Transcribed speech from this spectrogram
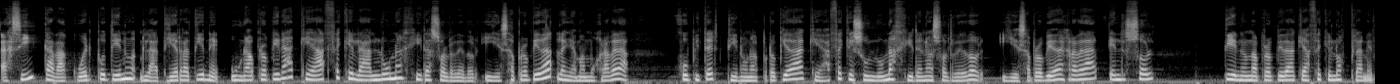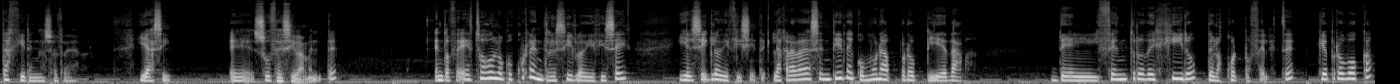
Así, cada cuerpo tiene, la Tierra tiene una propiedad que hace que la Luna gira a su alrededor y esa propiedad la llamamos gravedad. Júpiter tiene una propiedad que hace que sus lunas giren a su alrededor y esa propiedad es gravedad. El Sol tiene una propiedad que hace que los planetas giren a su alrededor. Y así eh, sucesivamente. Entonces, esto es lo que ocurre entre el siglo XVI y el siglo XVII. La gravedad se entiende como una propiedad del centro de giro de los cuerpos celestes que provoca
